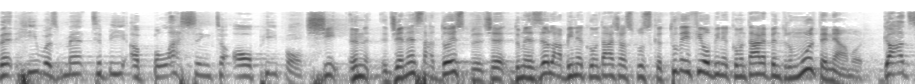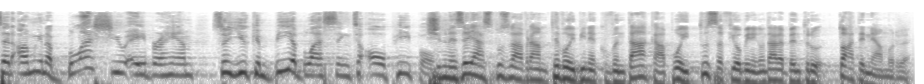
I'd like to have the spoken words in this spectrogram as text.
that he was meant to be a blessing to all people. Și în Genesa 12, Dumnezeu l-a binecuvântat și a spus că tu vei fi o binecuvântare pentru multe neamuri. God said, I'm going to bless you, Abraham, so you can be a blessing to all people. Și Dumnezeu i-a spus la Avram, te voi binecuvânta ca apoi tu să fii o binecuvântare pentru toate neamurile.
